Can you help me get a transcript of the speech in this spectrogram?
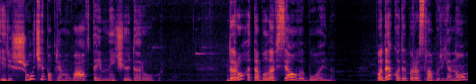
і рішуче попрямував таємничою дорогою. Дорога та була вся у вибоїнах, подекуди поросла бур'яном,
